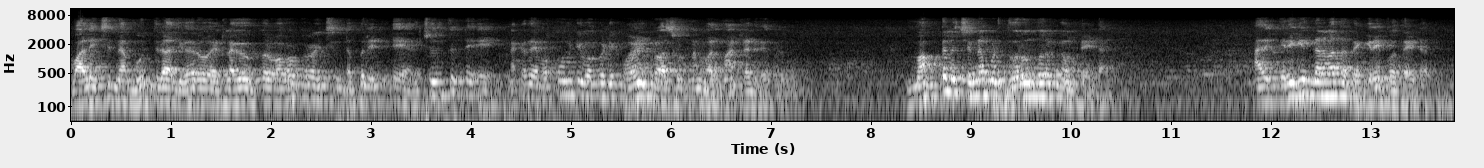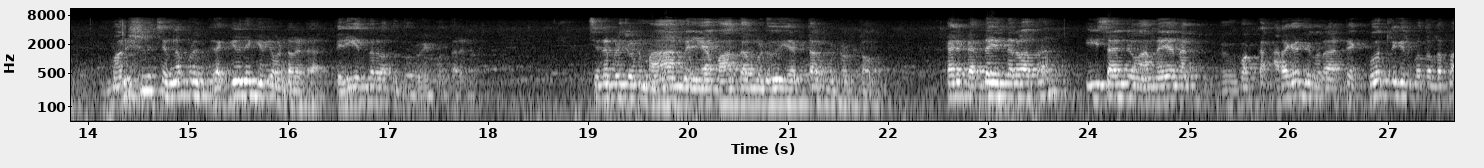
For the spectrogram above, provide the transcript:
వాళ్ళు ఇచ్చిన మూర్తిరాజు గారు ఎట్లాగో ఒక్కరు ఒక్కొక్కరు ఇచ్చిన డబ్బులు ఏంటే అది చూస్తుంటే నాకు అదే ఒక్కొక్కటి ఒక్కొక్కటి పాయింట్ రాసుకుంటున్నాను వాళ్ళు మాట్లాడేటప్పుడు మొక్కలు చిన్నప్పుడు దూరం దూరంగా ఉంటాయట. అది పెరిగిన తర్వాత దగ్గరైపోతాయట. మనుషులు చిన్నప్పుడు దగ్గర దగ్గరగా ఉంటారట. పెరిగిన తర్వాత దూరం అయిపోతారట. చిన్నప్పుడు చూడండి మా అన్నయ్య మా తమ్ముడు ఎంత అనుకుంటుంటాం. కానీ పెద్ద అయిన తర్వాత ఈశాన్యం అన్నయ్య నాకు ఒక్క అరగజిమరా రా అంటే కోర్టుకి వెళ్ళిపోతాం తప్ప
